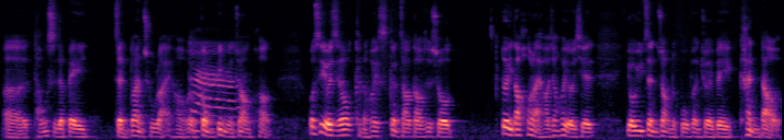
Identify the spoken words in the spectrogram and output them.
呃同时的被诊断出来哈，会有共病的状况，啊，或是有的时候可能会更糟糕，是说对于到后来好像会有一些忧郁症状的部分就会被看到。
